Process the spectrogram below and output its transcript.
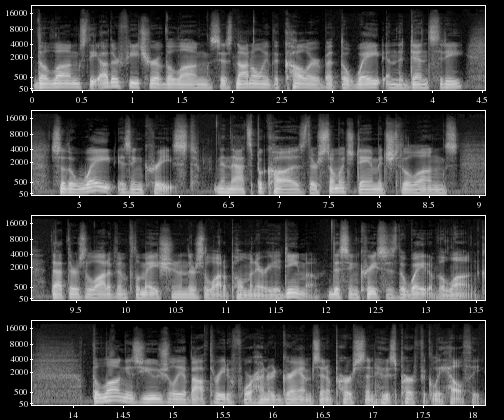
the lungs, the other feature of the lungs is not only the color, but the weight and the density. So the weight is increased, and that's because there's so much damage to the lungs that there's a lot of inflammation and there's a lot of pulmonary edema. This increases the weight of the lung. The lung is usually about three to 400 grams in a person who's perfectly healthy.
